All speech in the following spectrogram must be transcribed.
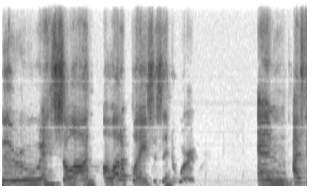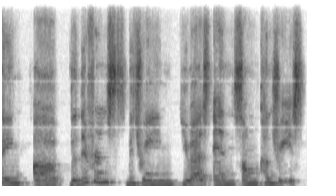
Peru, and so on, a lot of places in the world. And I think uh, the difference between US and some countries,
